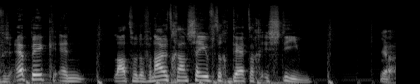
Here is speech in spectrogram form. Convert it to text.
88-12 is Epic en laten we ervan uitgaan, 70-30 is Steam. Ja.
